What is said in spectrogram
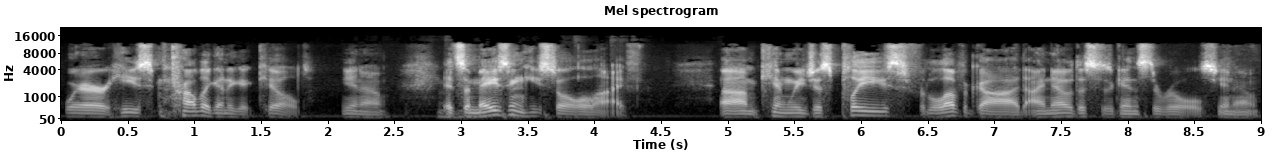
where he's probably going to get killed. You know, mm-hmm. it's amazing he's still alive. Um, can we just please, for the love of God, I know this is against the rules, you know.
